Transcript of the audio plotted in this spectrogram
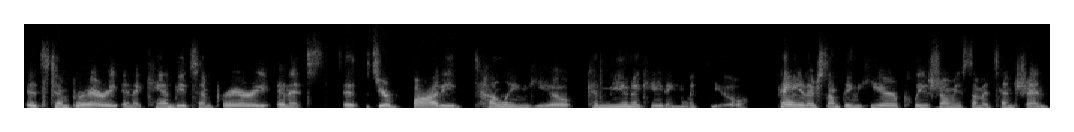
it's temporary and it can be temporary and it's it's your body telling you communicating with you hey, there's something here. Please show me some attention.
